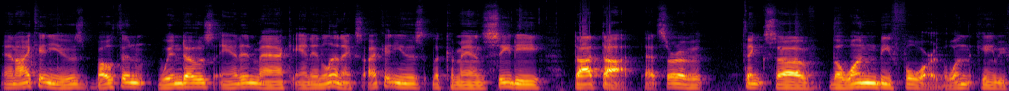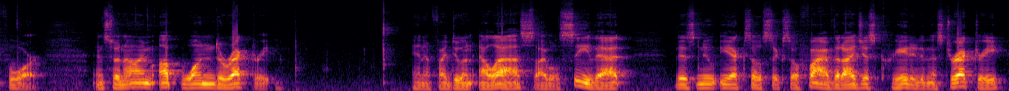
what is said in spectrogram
and I can use both in Windows and in Mac and in Linux I can use the command cd dot dot that sort of thinks of the one before, the one that came before. And so now I'm up one directory. And if I do an ls, I will see that this new EX0605 that I just created in this directory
